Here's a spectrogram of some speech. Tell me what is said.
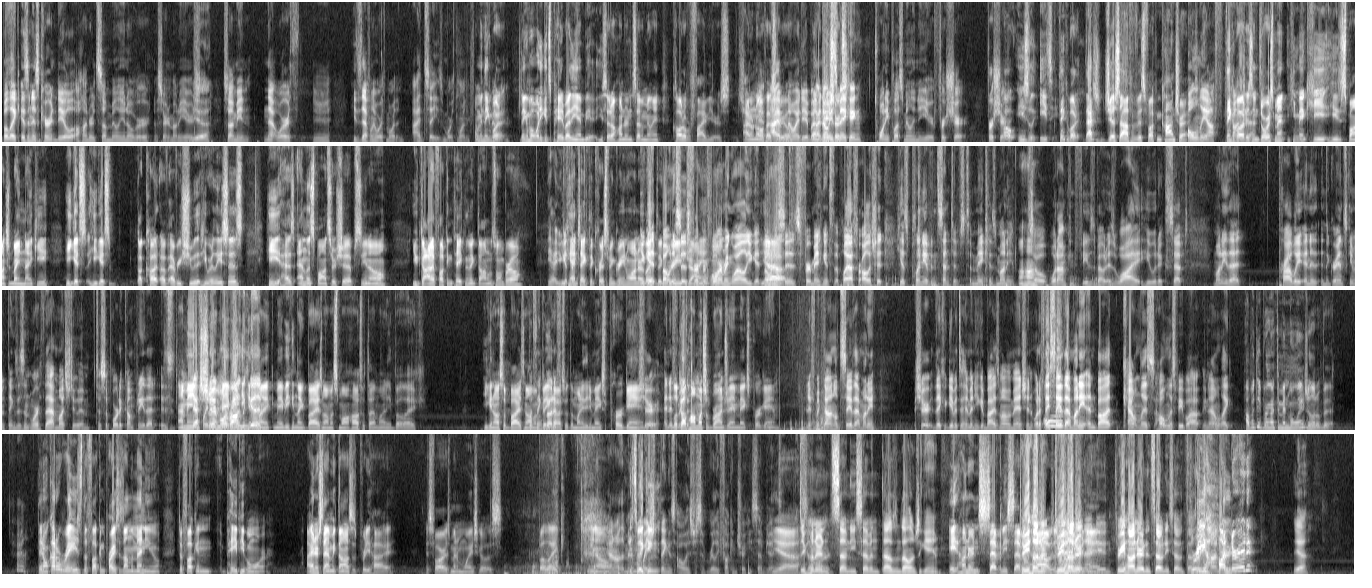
But like, isn't his current deal a hundred some million over a certain amount of years? Yeah. So I mean, net worth, eh, he's definitely worth more than I'd say he's worth more than. I 40 mean, think about million. it. Think about what he gets paid by the NBA. You said 107 million. Call it over five years. I don't know Yeah, if that's I have real, no idea, but, but I'm I know pretty he's sure it's- making twenty plus million a year for sure, for sure. Oh, easily. easy. Think about it. That's just off of his fucking contract. Only off. the Think about his contract. endorsement. He make he he's sponsored by Nike. He gets he gets a cut of every shoe that he releases. He has endless sponsorships. You know, you gotta fucking take the McDonald's one, bro. Yeah, you, You, get can't the, take the Crispin Green one or You like get the bonuses for performing one. well. You get Yeah. bonuses for making it to the playoffs for all this shit. He has plenty of incentives to make his money. Uh-huh. So what I'm confused about is why he would accept money that probably in in the grand scheme of things isn't worth that much to him to support a company that is I mean, definitely sure, doing more maybe wrong he than can good. like maybe he can like buy his mom a small house with that money, but like he can also buy his mom a big about if- house with the money that he makes per game. Sure, and if Look up how much LeBron James makes per game. And if McDonald's saved that money, sure, they could give it to him and he could buy his mom a mansion. What if they Or- saved that money and bought countless homeless people out, you know? Like, How about they bring up the minimum wage a little bit? Yeah. They don't gotta raise the fucking prices on the menu to fucking pay people more. I understand McDonald's is pretty high as far as minimum wage goes, but like, you know, I don't know, the minimum making- wage thing is always just a really fucking tricky subject. yeah, It's so $377,000 a game. eight hundred and seventy-seven 300 thousand. 300 That, dude. 377,000. Three hundred. Yeah.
